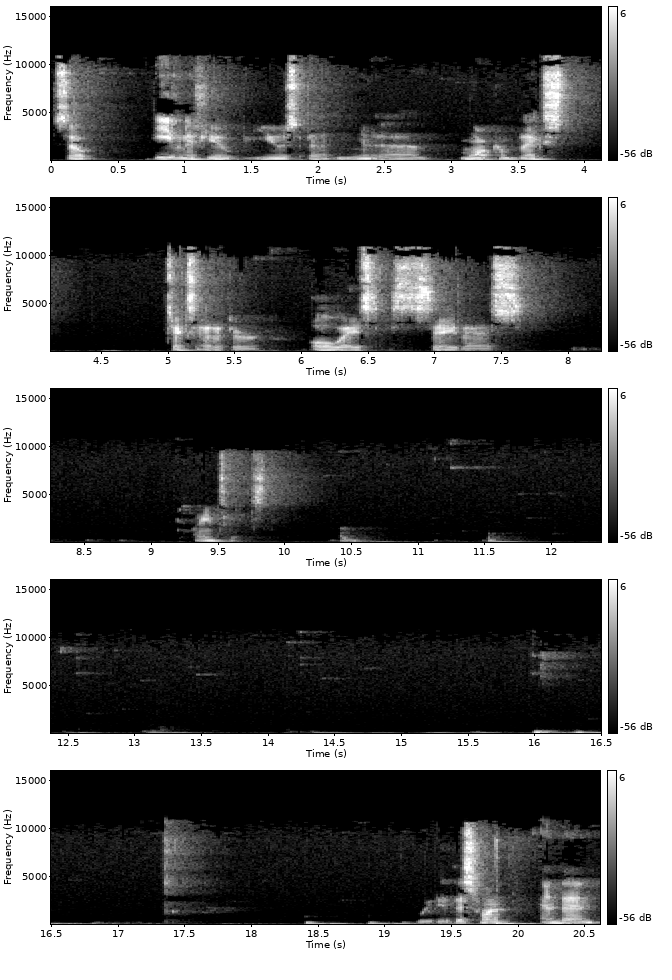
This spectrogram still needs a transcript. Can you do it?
So even if you use a uh, more complex text editor, always save as text. We did this one, and then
